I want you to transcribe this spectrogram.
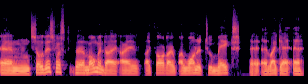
And so this was the moment I I, I thought I, I wanted to make uh, like a, a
